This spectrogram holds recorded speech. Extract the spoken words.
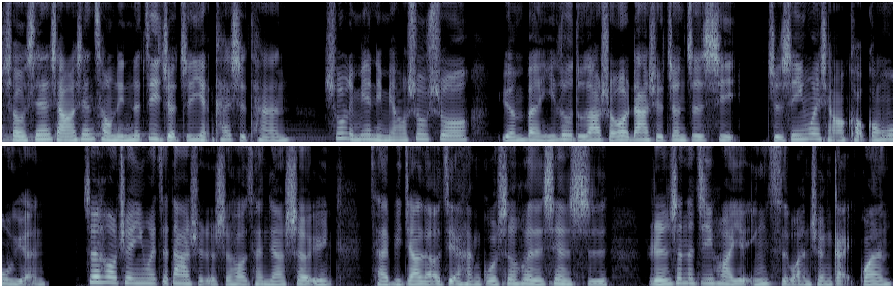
首先，想要先从您的记者之眼开始谈。书里面你描述说，原本一路读到首尔大学政治系，只是因为想要考公务员，最后却因为在大学的时候参加社运，才比较了解韩国社会的现实，人生的计划也因此完全改观。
